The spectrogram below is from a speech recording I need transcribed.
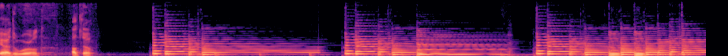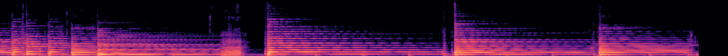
We are the world, Alto.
